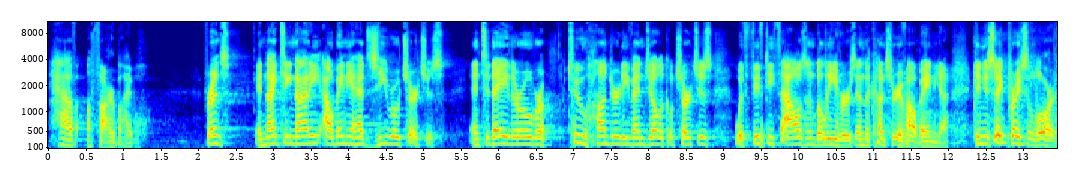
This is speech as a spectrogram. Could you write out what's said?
have a Fire Bible. Friends, in 1990, Albania had zero churches. And today there are over 200 evangelical churches with 50,000 believers in the country of Albania. Can you say, Praise the Lord?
